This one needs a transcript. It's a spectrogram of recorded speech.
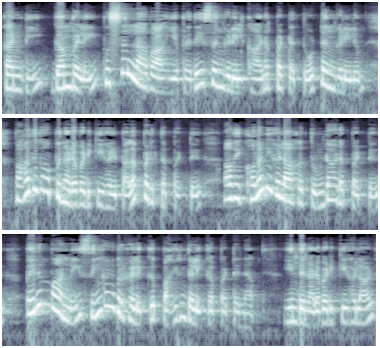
கண்டி கம்பளை புசல்லாவா ஆகிய பிரதேசங்களில் காணப்பட்ட தோட்டங்களிலும் பாதுகாப்பு நடவடிக்கைகள் பலப்படுத்தப்பட்டு அவை கொலனிகளாக துண்டாடப்பட்டு பெரும்பான்மை சிங்களவர்களுக்கு பகிர்ந்தளிக்கப்பட்டன. இந்த நடவடிக்கைகளால்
